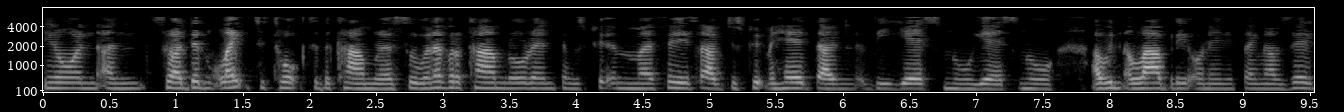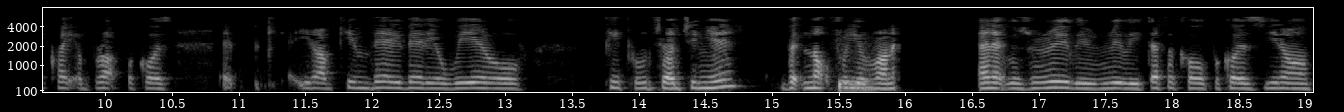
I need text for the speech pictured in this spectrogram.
you know, and, and so I didn't like to talk to the camera. So whenever a camera or anything was put in my face, I'd just put my head down and it'd be yes, no, yes, no. I wouldn't elaborate on anything. I was very quite abrupt because it, you know, I became very, very aware of people judging you, but not for mm. your running. And it was really, really difficult because, you know,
